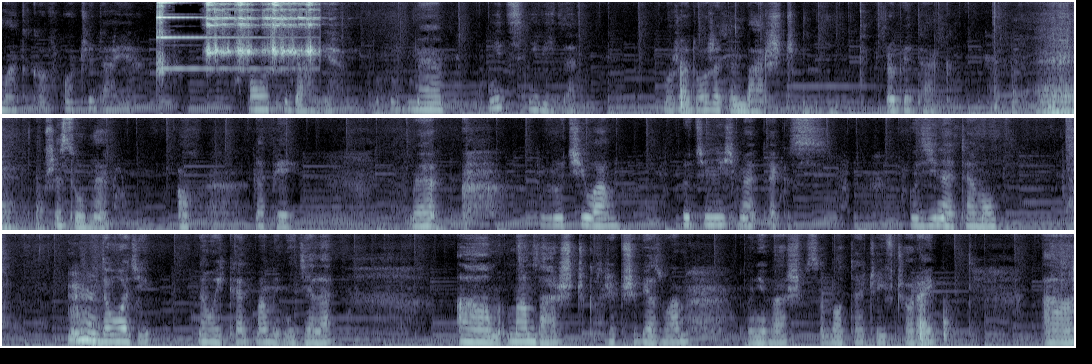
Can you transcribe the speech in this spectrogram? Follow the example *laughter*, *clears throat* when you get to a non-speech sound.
matko, w oczy daje. W oczy daje. My nic nie widzę. Może odłożę ten barszcz. Zrobię tak. Przesunę. O, lepiej. Ja wróciłam. Wróciliśmy tak z godzinę temu do Łodzi na weekend. Mamy niedzielę. Um, mam barszcz, który przywiozłam, ponieważ w sobotę, czyli wczoraj, a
